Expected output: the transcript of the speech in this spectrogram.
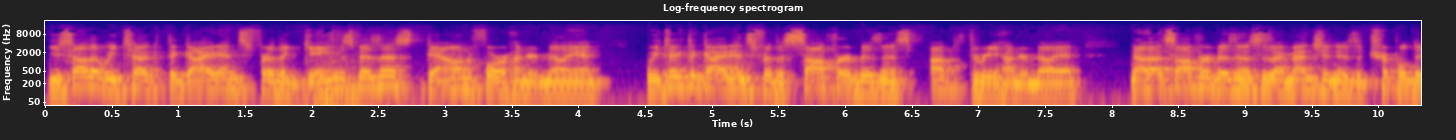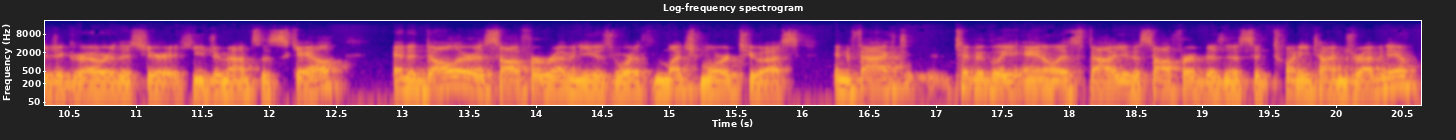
you saw that we took the guidance for the games business down 400 million. We took the guidance for the software business up 300 million. Now that software business, as I mentioned, is a triple digit grower this year at huge amounts of scale. And a dollar of software revenue is worth much more to us. In fact, typically analysts value the software business at 20 times revenue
